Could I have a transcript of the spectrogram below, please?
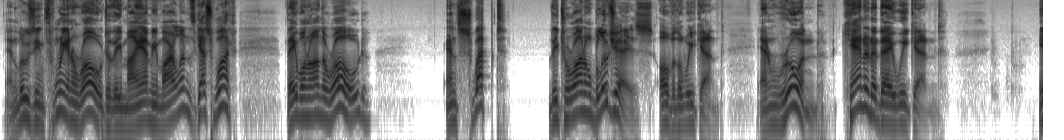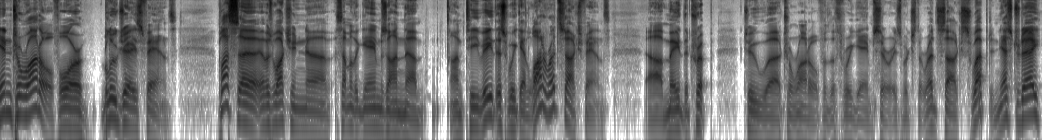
and losing three in a row to the Miami Marlins. Guess what? They went on the road and swept the Toronto Blue Jays over the weekend and ruined Canada Day weekend in Toronto for Blue Jays fans. Plus, uh, I was watching uh, some of the games on uh, on TV this weekend. A lot of Red Sox fans uh, made the trip to uh, Toronto for the three game series, which the Red Sox swept. And yesterday,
